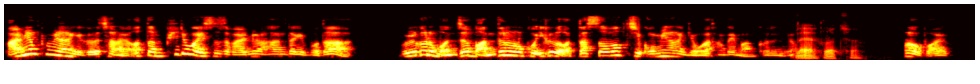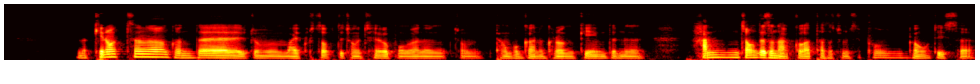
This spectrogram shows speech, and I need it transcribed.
발명품이라는 게 그렇잖아요. 어떤 필요가 있어서 발명을 한다기보다 물건을 먼저 만들어 놓고 이걸 어디다 써먹지 고민하는 경우가 상당히 많거든요. 네, 그렇죠. 라고 봐요. 근데 키넥트는 근데 좀 마이크로소프트 정책을 보면은 좀 당분간은 그런 게임들은 한정돼서 날것 같아서 좀 슬픈 경우도 있어요.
